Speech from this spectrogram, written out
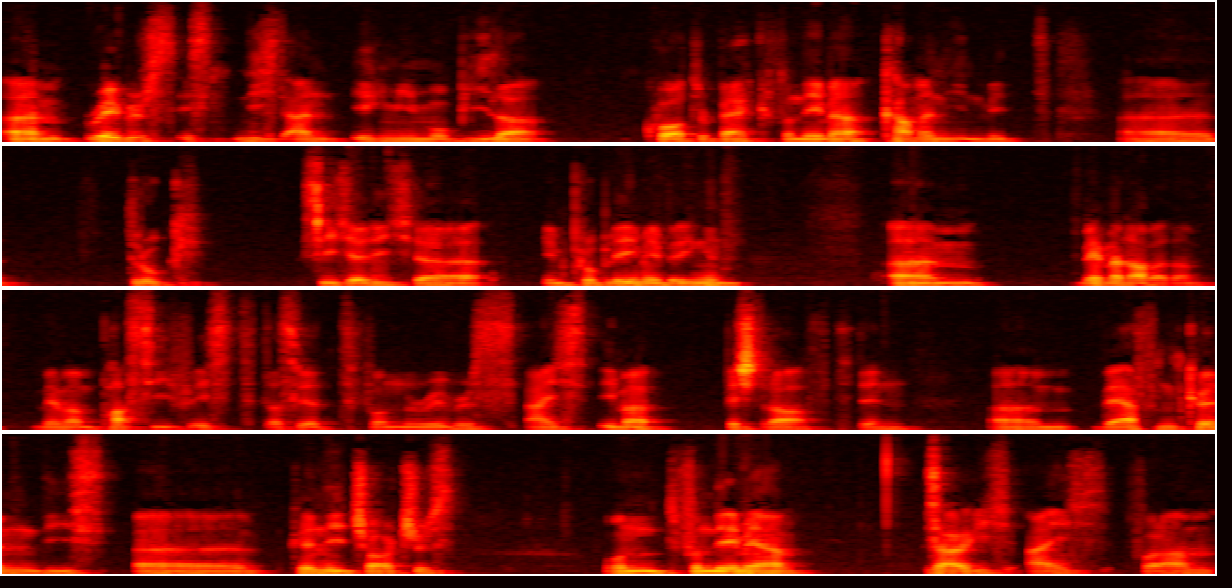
Ähm, Rivers ist nicht ein irgendwie mobiler Quarterback, von dem her kann man ihn mit äh, Druck sicherlich äh, in Probleme bringen. Ähm, wenn man aber dann, wenn man passiv ist, das wird von Rivers eigentlich immer bestraft, denn ähm, werfen können die, äh, können die Chargers und von dem her sage ich eigentlich vor allem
